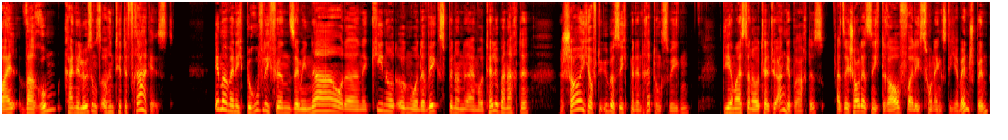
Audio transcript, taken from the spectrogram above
Weil warum keine lösungsorientierte Frage ist. Immer wenn ich beruflich für ein Seminar oder eine Keynote irgendwo unterwegs bin und in einem Hotel übernachte, schaue ich auf die Übersicht mit den Rettungswegen, die ja meist an der Hoteltür angebracht ist. Also ich schaue da jetzt nicht drauf, weil ich so ein ängstlicher Mensch bin,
